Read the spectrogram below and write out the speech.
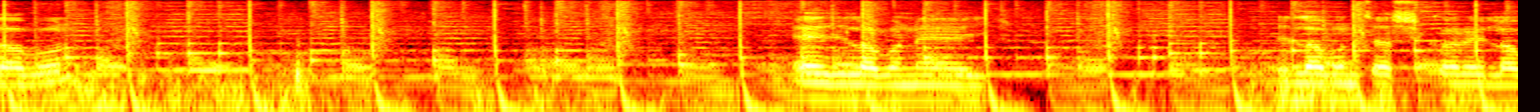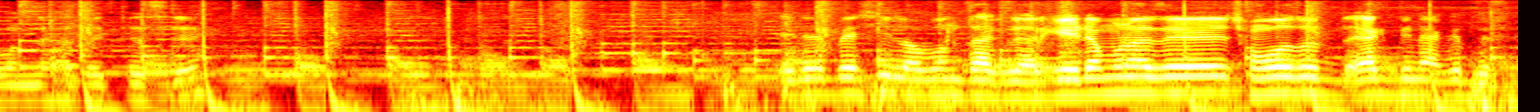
লবণ। এই যে লবণে এই লবণ চাষ করে লবণ দেখা যাইতেছে। এটা বেশি লবণ থাকবে আর কি, এটা মনে হয় যে সম্ভবত একদিন আগে দেশে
